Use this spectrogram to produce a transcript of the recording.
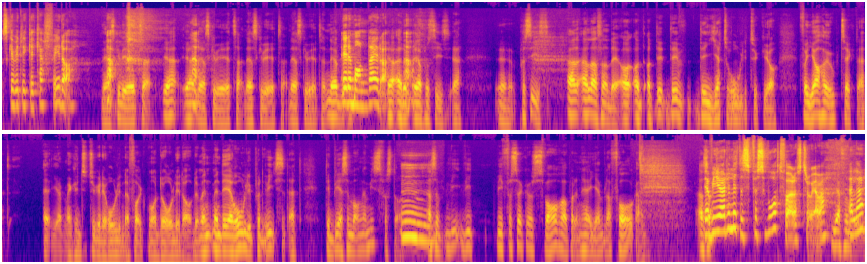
ska vi dricka kaffe idag? När ska vi äta? Ja, ja, när ska vi äta? När ska vi äta? När ska vi äta? När blir... Är det måndag idag? Ja, det, ja. ja precis. Ja. Eh, precis. Alla, alla sådana där. Och, och, och det, det, det, är jätteroligt tycker jag. För jag har upptäckt att, eh, ja, man kan inte tycka det är roligt när folk mår dåligt av det, men, men det är roligt på det viset att det blir så många missförstånd. Mm. Alltså vi, vi, vi försöker svara på den här jävla frågan. Alltså, ja, vi gör det lite för svårt för oss tror jag va? Ja, för, Eller?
